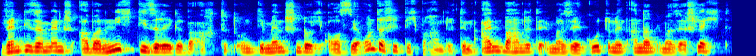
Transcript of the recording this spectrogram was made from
Wenn dieser Mensch aber nicht diese Regel beachtet und die Menschen durchaus sehr unterschiedlich behandelt, den einen behandelt er immer sehr gut und den anderen immer sehr schlecht,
